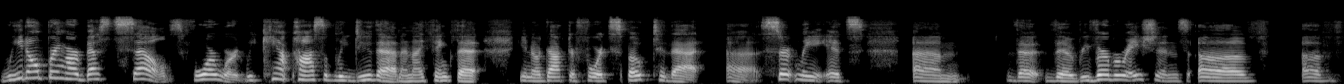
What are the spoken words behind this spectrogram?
we don't bring our best selves forward. We can't possibly do that. And I think that, you know, Dr. Ford spoke to that. Uh, certainly, it's um, the the reverberations of of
